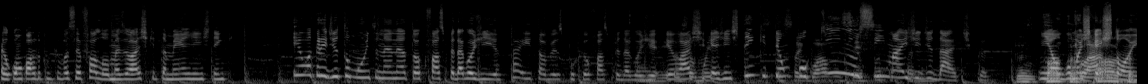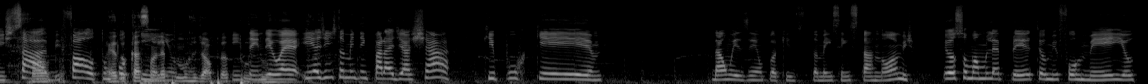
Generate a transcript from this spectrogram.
Eu concordo com o que você falou, mas eu acho que também a gente tem que eu acredito muito, né, né? à toa que faço pedagogia. Tá aí, talvez, porque eu faço pedagogia. Ai, eu eu acho que a gente tem que ter eu um pouquinho, você, sim, puta mais de didática. Tem- Em falta, algumas falta, questões, falta. sabe? Falta um a educação é pouquinho. primordial pra tudo. Entendeu? É, e a gente também tem que parar de achar que porque. Dar um exemplo aqui também sem citar nomes. Eu sou uma mulher preta, eu me formei, eu,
